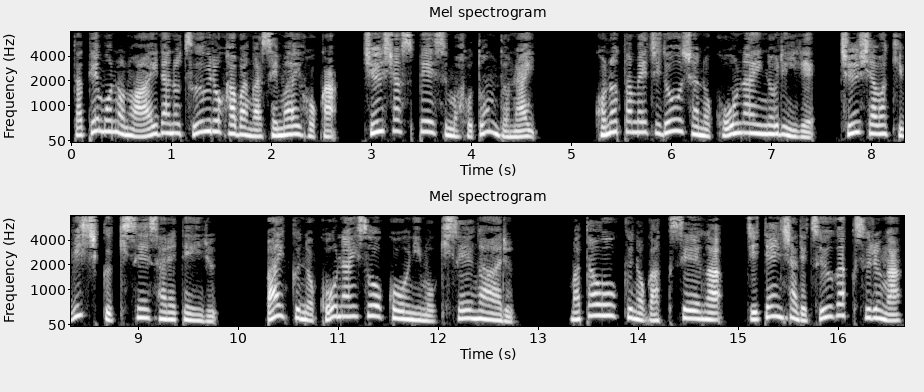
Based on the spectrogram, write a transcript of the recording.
建物の間の通路幅が狭いほか、駐車スペースもほとんどない。このため自動車の校内乗り入れ、駐車は厳しく規制されている。バイクの校内走行にも規制がある。また多くの学生が自転車で通学するが、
